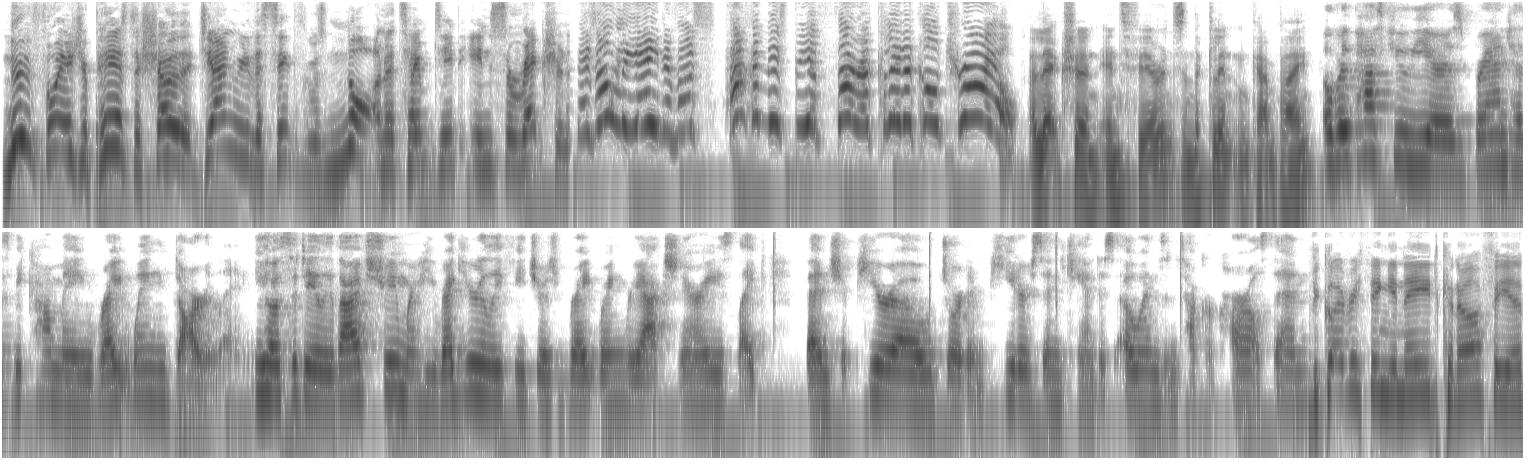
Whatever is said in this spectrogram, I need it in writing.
New footage appears to show that January the 6th was not an attempted insurrection. There's only eight of us. How can this be a thorough clinical trial? Election interference in the Clinton campaign. Over the past few years, Brand has become a right wing darling. He hosts a daily live stream where he regularly features right wing reactionaries like Ben Shapiro, Jordan Peterson, Candace Owens, and Tucker Carlson. Have you got everything you need? Can I offer you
